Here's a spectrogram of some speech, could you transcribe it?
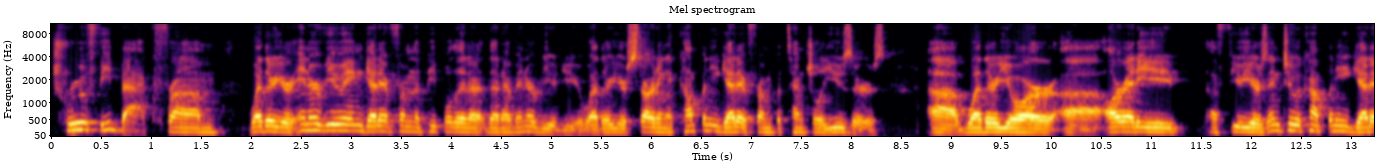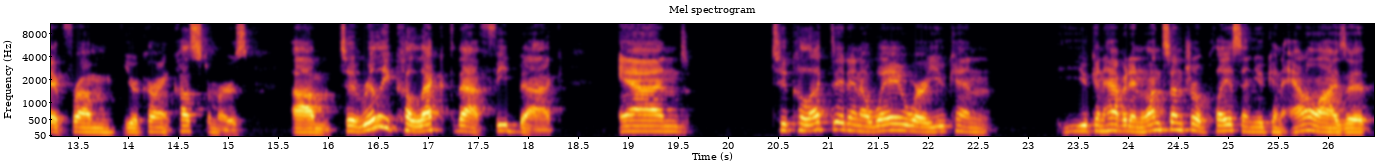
true feedback from whether you're interviewing get it from the people that are, that have interviewed you. Whether you're starting a company get it from potential users uh, whether you're uh, already a few years into a company get it from your current customers um, to really collect that feedback and to collect it in a way where you can you can have it in one central place and you can analyze it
